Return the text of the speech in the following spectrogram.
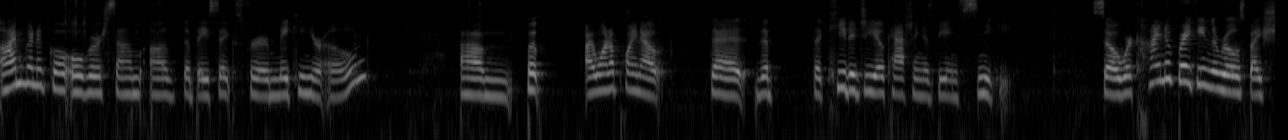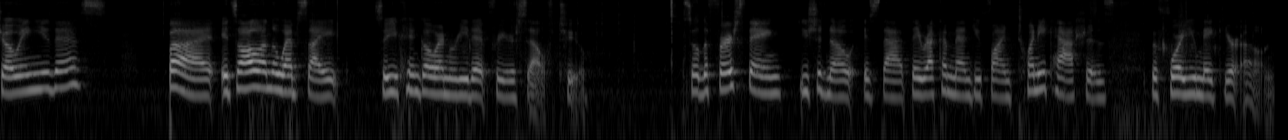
I'm going to go over some of the basics for making your own. Um, but I want to point out that the, the key to geocaching is being sneaky. So we're kind of breaking the rules by showing you this, but it's all on the website, so you can go and read it for yourself too. So the first thing you should know is that they recommend you find 20 caches before you make your own.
